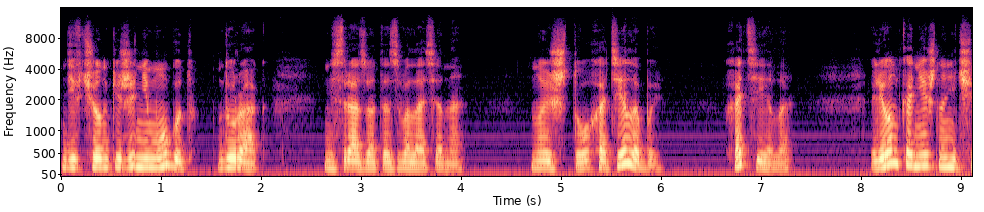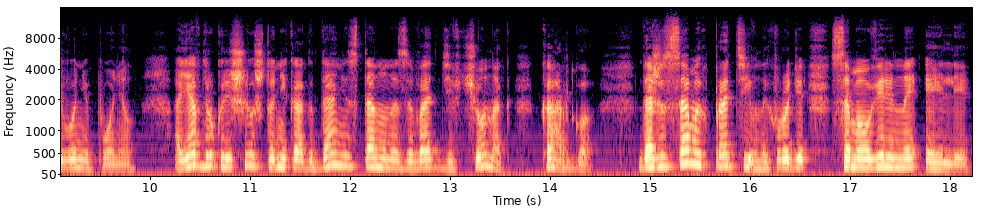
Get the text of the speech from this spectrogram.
Девчонки же не могут дурак не сразу отозвалась она ну и что хотела бы? Хотела леон конечно ничего не понял а я вдруг решил что никогда не стану называть девчонок карго даже самых противных вроде самоуверенной элли.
